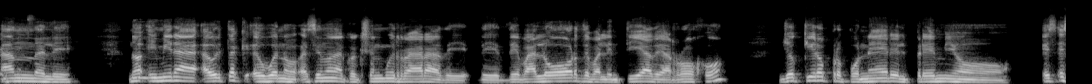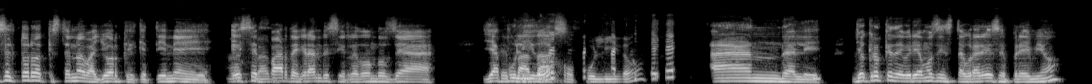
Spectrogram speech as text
Ándale. No, y mira, ahorita, eh, bueno, haciendo una colección muy rara de, de, de valor, de valentía, de arrojo, yo quiero proponer el premio, es, es el toro que está en Nueva York, el que tiene Ah, ese claro. par de grandes y redondos ya, ya de pulidos. pulido. Ándale. Yo creo que deberíamos de instaurar ese premio,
